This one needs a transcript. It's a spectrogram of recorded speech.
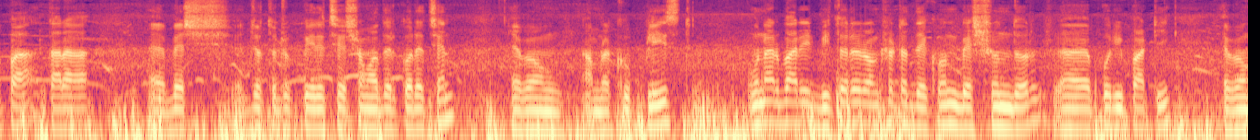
আপা, তারা বেশ যতটুকু পেরেছে সমাদর করেছেন। এবং আমরা খুব প্লিজড ওনার বাড়ির ভিতরের অংশটা দেখুন, বেশ সুন্দর পরিপাটি এবং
